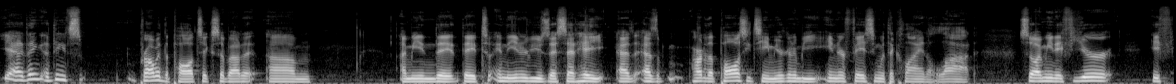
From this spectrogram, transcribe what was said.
Yeah, I think I think it's probably the politics about it. Um, I mean, they they t- in the interviews they said, hey, as as a part of the policy team, you're going to be interfacing with the client a lot. So I mean, if you're if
